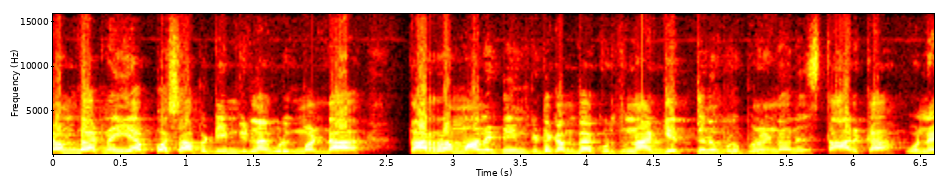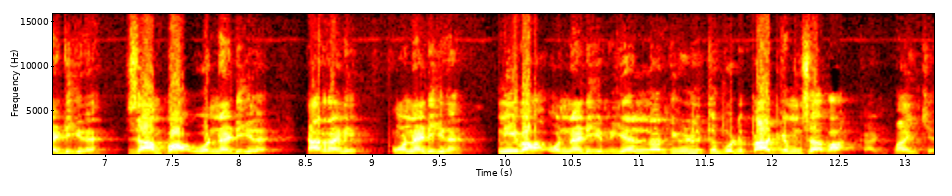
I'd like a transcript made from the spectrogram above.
கம்பேக்னா ஏப்பா சாப்பிட்ட டீம் கிட்டலாம் கொடுக்க மாட்டா தரமான டீம் கிட்ட கம்பேக் கொடுத்து நான் கெத்துன்னு ப்ரூவ் பண்ணான்னு ஸ்டார்க்கா ஒன்று அடிக்கிறேன். ஜாம்பா ஒன்று அடிக்கிறேன். யாரா நீ? ஒன்று அடிக்கிறேன். நீ வா ஒன்று அடிக்கிறேன். எல்லாத்தையும் இழுத்து போட்டு பேட் கமின்ஸா வா வாங்கிக்க.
